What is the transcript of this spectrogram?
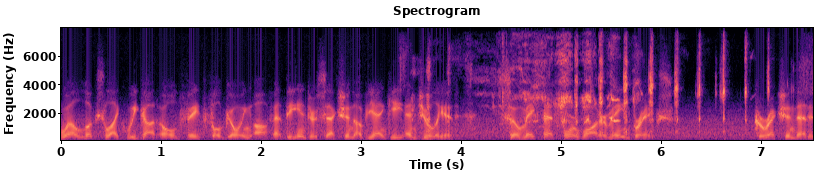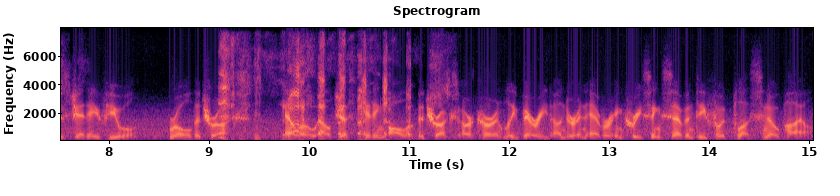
Well, looks like we got Old Faithful going off at the intersection of Yankee and Juliet, so make that four water main breaks. Correction, that is Jet A fuel. Roll the trucks. LOL, just kidding, all of the trucks are currently buried under an ever increasing 70 foot plus snow pile.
